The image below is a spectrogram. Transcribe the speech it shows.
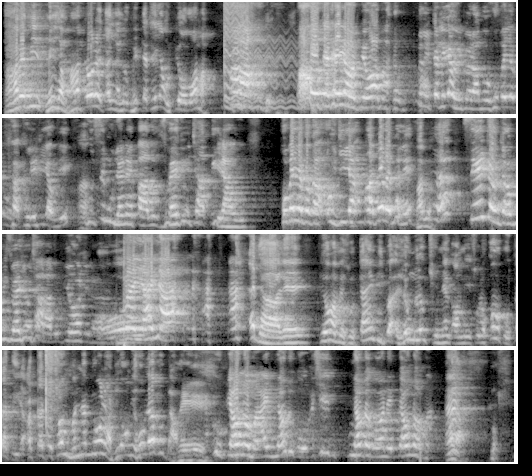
ဘာပဲဖြစ်မင်းကငါပြောတဲ့အတိုင်းလည်းလို့မင်းတက်ထဲရောက်ပျော်သွားမှာဟာဘာလို့တထဲရောက်ပြောရမှာတော့မလေးတက်တယောက်ပြောတာမဟုတ်ဟိုဘက်ရက်ကကလေးတယောက်လေအခုစစ်မှုရမ်းနဲ့ပါလို့ဇွဲကျွချပြေတာကိုဟိုဘက်ရက်ကအုတ်ကြီးကဘာပြောလဲမလဲဘာလို့ဟမ်စေးကြောင်ကြောင်ပြီးဇွဲကျွချတာလို့ပြောနေတာဘယ်ရိုင်းလာ အဲ့ဒါလေပြောရမယ်ဆိုတိုင်းပြည်ကအလုံးမလုံးချင်တဲ့ကောင်ကြီးဆိုတော့ကိုယ့်ကိုယ်တတ်သေးတာအတတချောင်းမနှမျောတာဒီကောင်ကြီးဟုတ်လဲဟုတ်တာပဲအခုပြောင်းတော့မှာအဲ့မြောက်တကူအရှိမြောက်တကူကနေပြောင်းတော့မှာဟမ်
